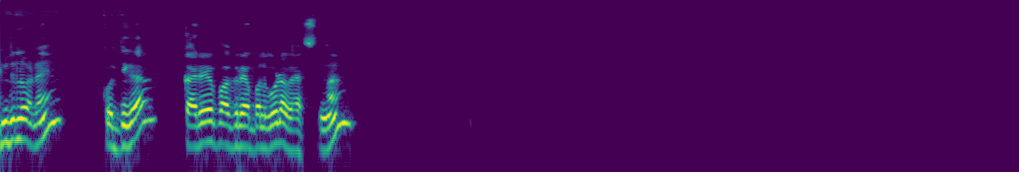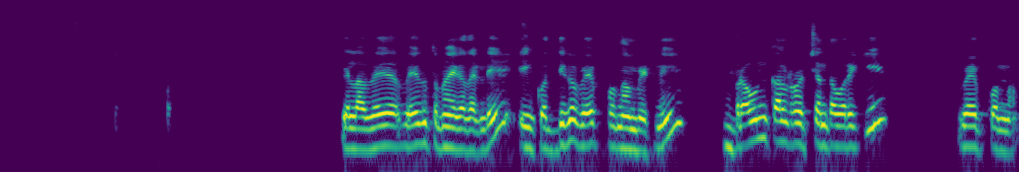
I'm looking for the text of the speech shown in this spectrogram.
ఇందులోనే కొద్దిగా కరివేపాకు రేపలు కూడా వేస్తున్నా. ఇలా వే వేగుతున్నాయి కదండి. ఇంకొద్దిగా వేపుకుందాం వీటిని. బ్రౌన్ కలర్ వచ్చేంత వరకు వేపుకుందాం.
